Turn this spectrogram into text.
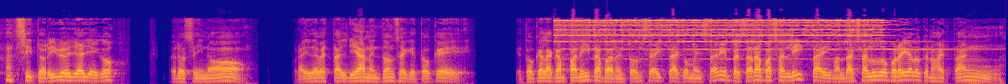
si Toribio ya llegó, pero si no, por ahí debe estar Diana entonces que toque, que toque la campanita para entonces ahí está, comenzar y empezar a pasar lista y mandar saludos por ahí a los que nos están,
